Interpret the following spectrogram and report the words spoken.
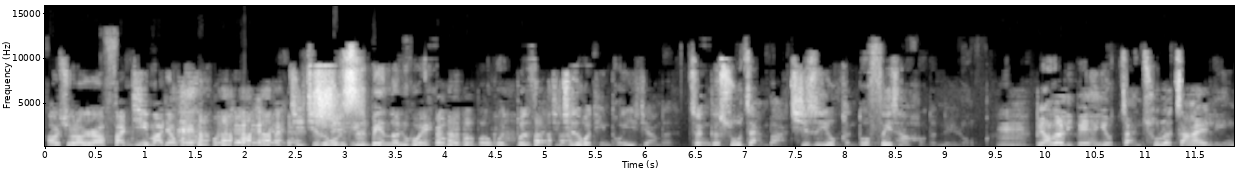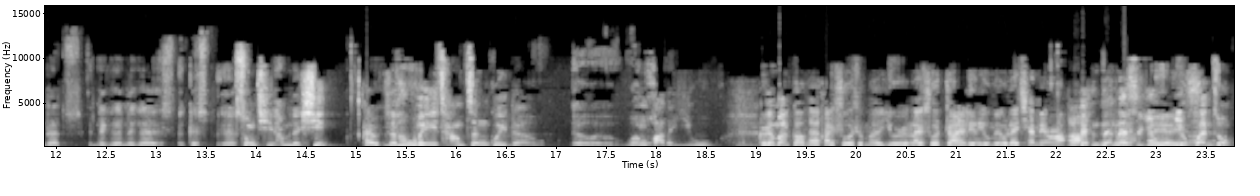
好，徐老师要反击马家辉，反击。其实时事辩论会，不不不不，我不是反击。其实我挺同意讲的。整个书展吧，其实有很多非常好的内容。嗯，比方说里边还有展出了张爱玲的那个那个个呃宋琦他们的信，还有遗物，非常珍贵的。呃，文化的遗物。可是你刚才还说什么？有人来说张爱玲有没有来签名啊？对，那那是有有观众，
